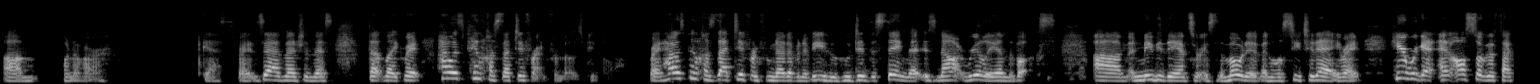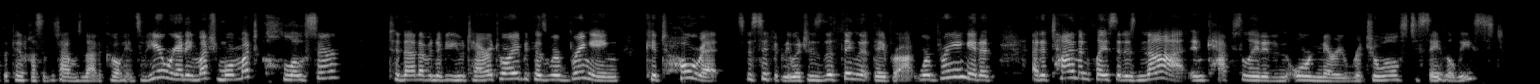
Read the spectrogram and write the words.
um, one of our guests, right? Zev mentioned this, that like, right, how is Pinchas that different from those people? Right? How is Pinchas that different from Nadav and Avihu, who did this thing that is not really in the books? Um, and maybe the answer is the motive, and we'll see today, right? Here we're getting, and also the fact that Pinchas at the time was not a Kohen. So here we're getting much more, much closer to Nadav and Avihu territory because we're bringing Ketoret specifically, which is the thing that they brought. We're bringing it at, at a time and place that is not encapsulated in ordinary rituals, to say the least,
